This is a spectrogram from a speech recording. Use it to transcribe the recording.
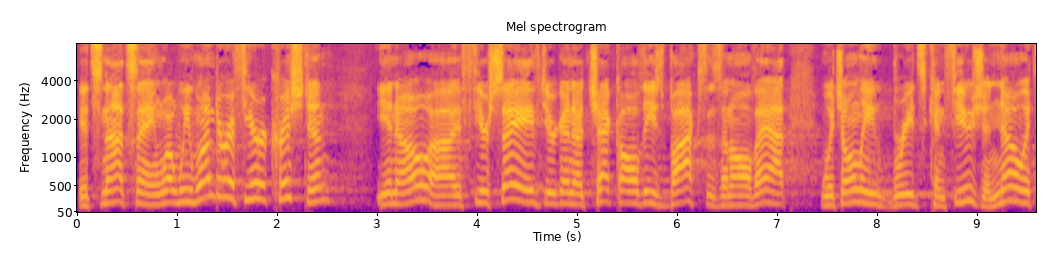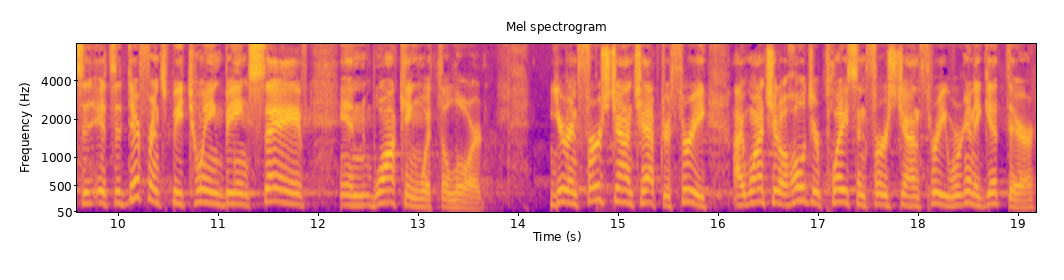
It's not saying, well, we wonder if you're a Christian. You know, uh, if you're saved, you're going to check all these boxes and all that, which only breeds confusion. No, it's a, it's a difference between being saved and walking with the Lord. You're in 1 John chapter 3. I want you to hold your place in 1 John 3. We're going to get there.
